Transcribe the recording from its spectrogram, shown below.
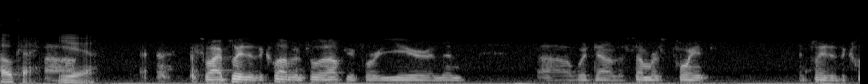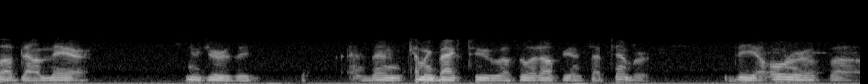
Okay. Uh, yeah. So I played at the club in Philadelphia for a year and then uh, went down to Summers Point and played at the club down there, New Jersey. And then coming back to uh, Philadelphia in September, the uh, owner of uh,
